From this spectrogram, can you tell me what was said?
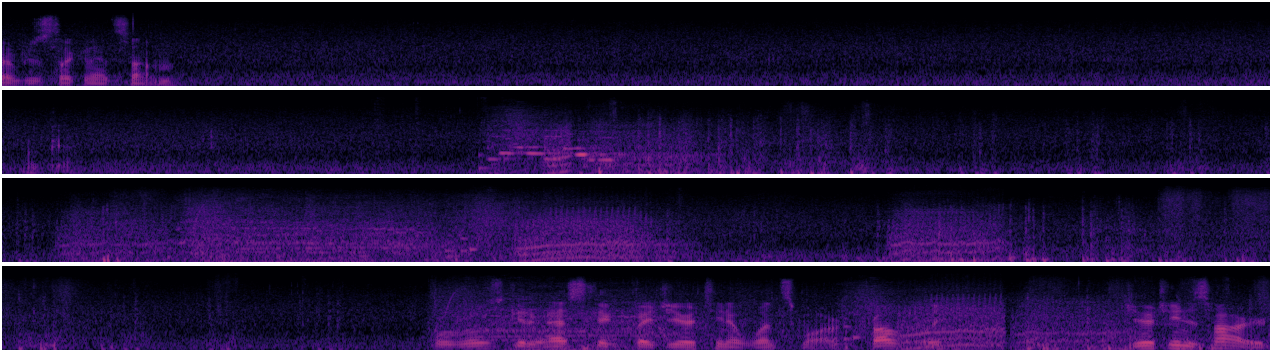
So I'm just looking at something. Okay. Will Rose get her ass kicked by Giratina once more? Probably. Giratina's hard.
